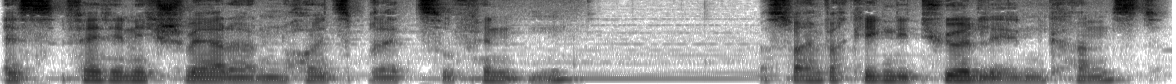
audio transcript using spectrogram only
Es fällt dir nicht schwer, da ein Holzbrett zu finden, was du einfach gegen die Tür lehnen kannst.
